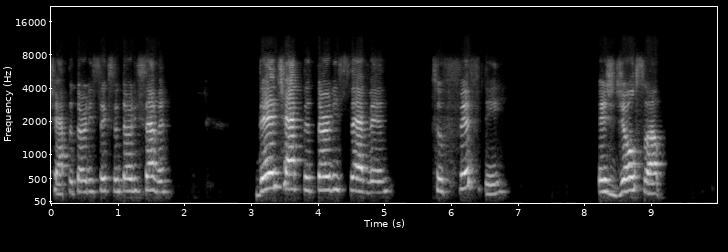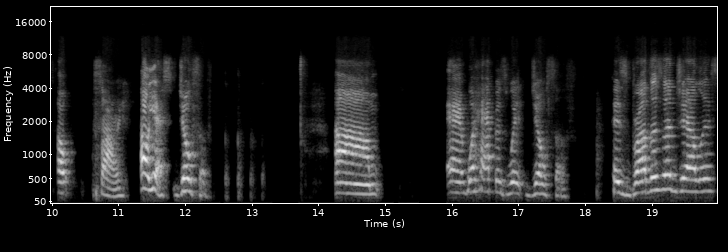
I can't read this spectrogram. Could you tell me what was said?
Chapter 36 and 37. Then chapter 37 to 50 is Joseph. Oh, sorry. Oh, yes, Joseph. Um, and what happens with Joseph? His brothers are jealous.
